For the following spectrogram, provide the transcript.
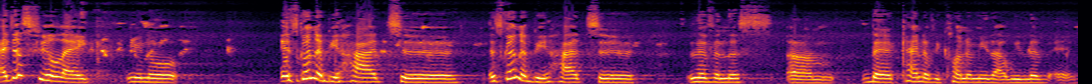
I just feel like you know it's going to be hard to it's going to be hard to live in this um, the kind of economy that we live in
